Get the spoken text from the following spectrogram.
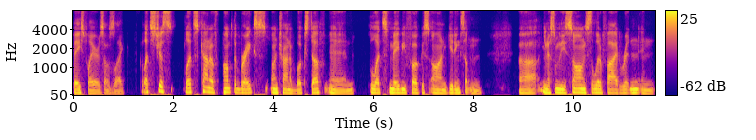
bass players. I was like, let's just let's kind of pump the brakes on trying to book stuff, and let's maybe focus on getting something, uh, you know, some of these songs solidified, written, and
